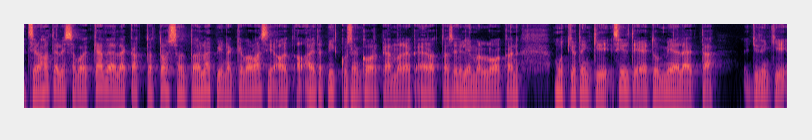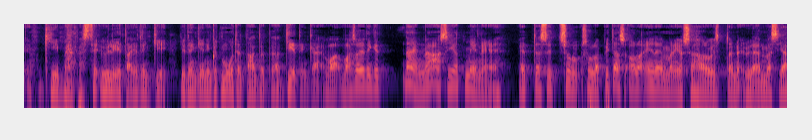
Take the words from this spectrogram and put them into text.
että siellä hotellissa voi kävellä ja katsoa, että tuossa on tuo läpinäkyvä lasiaita pikkusen korkeammalla, joka erottaa sen ylimmän luokan, mutta jotenkin silti ei tule mieleen, että jotenkin kiipeämpä se yli tai jotenkin, jotenkin niin kuin, muutetaan tätä tietenkään, vaan, vaan se on jotenkin, näin nämä asiat menee. Että sit sun, sulla pitäisi olla enemmän, jos sä haluaisit tuonne ylemmäs. Ja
